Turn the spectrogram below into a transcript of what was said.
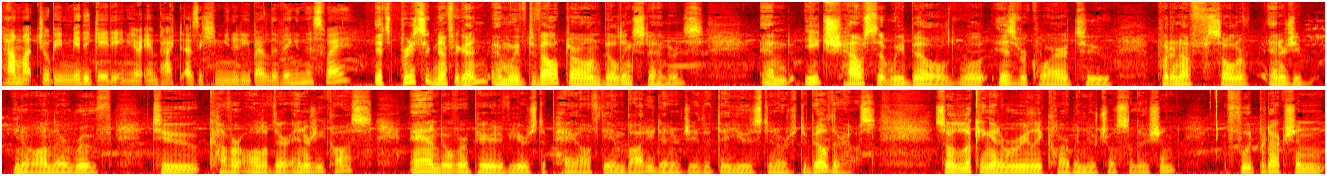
how much you'll be mitigating your impact as a community by living in this way? It's pretty significant, and we've developed our own building standards. And each house that we build will is required to put enough solar energy, you know, on their roof to cover all of their energy costs and over a period of years to pay off the embodied energy that they used in order to build their house. So looking at a really carbon neutral solution food production,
